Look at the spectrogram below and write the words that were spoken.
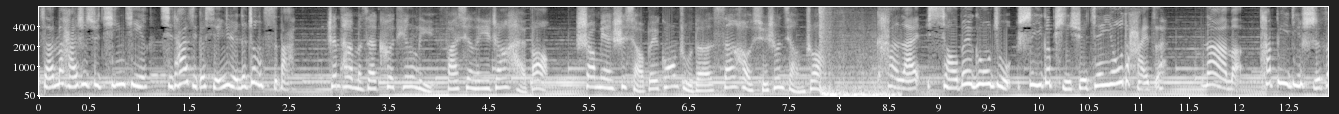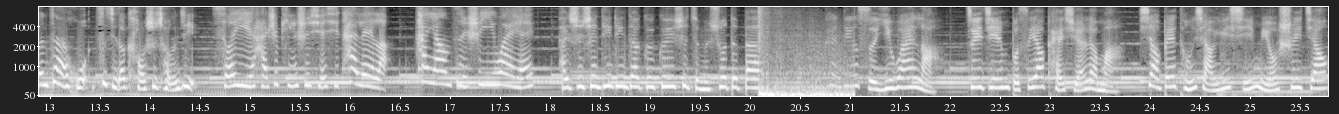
咱们还是去听听其他几个嫌疑人的证词吧。侦探们在客厅里发现了一张海报，上面是小贝公主的三号学生奖状。看来小贝公主是一个品学兼优的孩子，那么她必定十分在乎自己的考试成绩，所以还是平时学习太累了。看样子是意外诶，还是先听听大龟龟是怎么说的吧。肯定是意外了。最近不是要开学了吗？小贝通宵预习没有睡觉，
